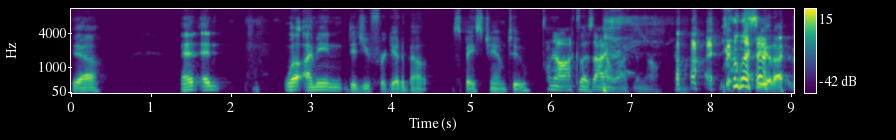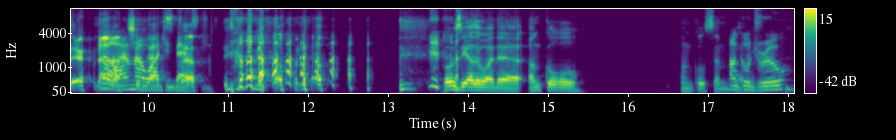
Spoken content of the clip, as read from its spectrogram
Yeah. And and well, I mean, did you forget about Space Jam 2? No, because I don't watch it. No. I didn't see it either. I'm no, I'm not watching bad stuff. no, no. What was the other one? Uh, Uncle Uncle some Uncle Drew.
